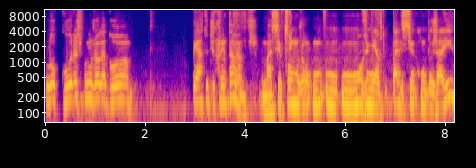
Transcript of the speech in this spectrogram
loucuras para um jogador perto de 30 anos. Mas se for um, um, um, movimento parecido com o do Jair,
